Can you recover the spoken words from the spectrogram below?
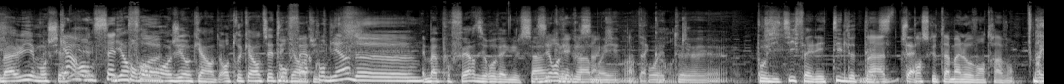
Bah oui, mon chéri. 47 il en pour, faut euh, manger en 40, entre 47 Pour et faire 48. combien de... Eh ben pour faire 0,5 0,5, grammes, oui, ah, pour être ok. euh, positif à l'éthyl de Bah, je pense que t'as mal au ventre avant. Oui.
